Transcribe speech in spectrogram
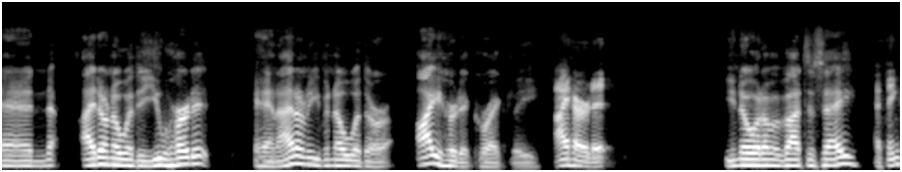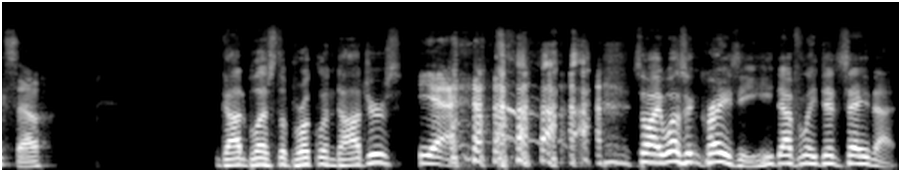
and I don't know whether you heard it, and I don't even know whether I heard it correctly. I heard it. You know what I'm about to say? I think so. God bless the Brooklyn Dodgers. Yeah. so I wasn't crazy. He definitely did say that.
